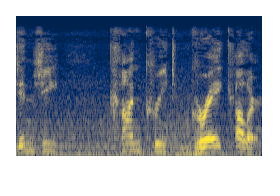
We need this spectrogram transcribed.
dingy, concrete gray color.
